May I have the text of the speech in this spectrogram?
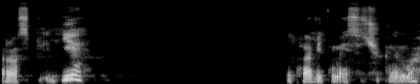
Розплід є. Тут навіть мисочок нема.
